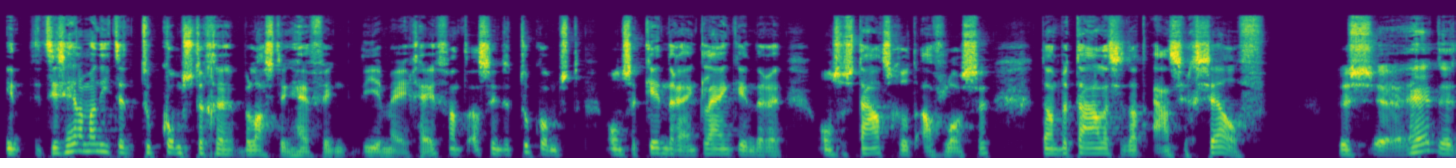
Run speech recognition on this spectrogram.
het is helemaal niet een toekomstige belastingheffing die je meegeeft. Want als in de toekomst onze kinderen en kleinkinderen onze staatsschuld aflossen, dan betalen ze dat aan zichzelf. Dus uh, hè,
